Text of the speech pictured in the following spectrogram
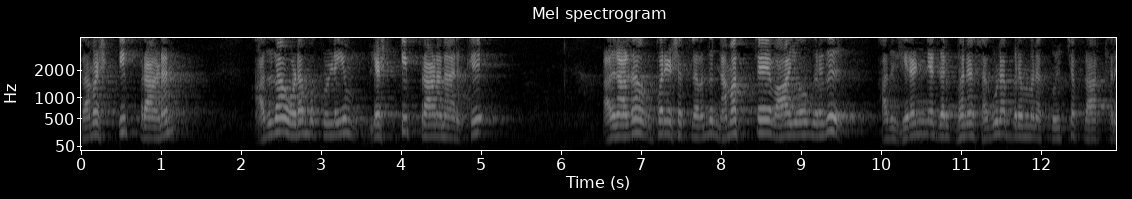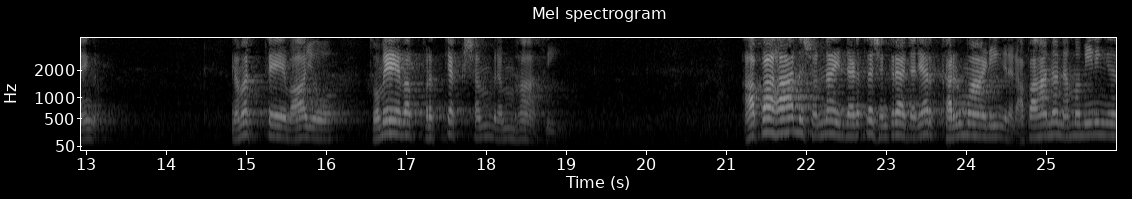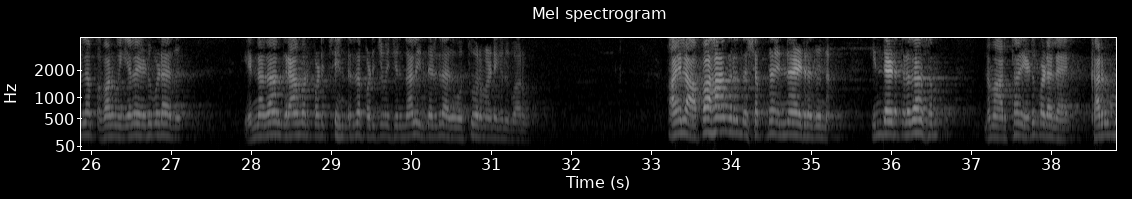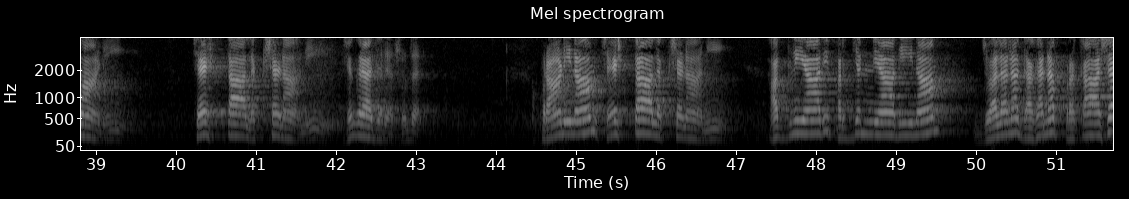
சமஷ்டி பிராணன். அதுதான் உடம்புக்குள்ளேயும் வெஷ்டி பிராணனா இருக்கு. அதனால்தான் உபநிஷத்தில் வந்து நமஸ்தே வாயோங்கிறது அது ஹிரண்ய கர்ப்பன சகுண பிரம்மனை குறிச்ச பிரார்த்தனைங்கிறோம். நமஸ்தே வாயோ துவமேவ பிரத்யக்ஷம் பிரம்மாசி. அபஹான்னு சொன்னால் இந்த இடத்துல சங்கராச்சாரியார் கர்மாணிங்கிறார். அபஹான்னா நம்ம மீனிங் இதெல்லாம் பாருங்க எல்லாம் எடுபடாது. என்னதான் கிராமர் படிச்சு என்னதான் படிச்சு வச்சிருந்தாலும் இந்த இடத்துல அது ஒத்து வர மாட்டேங்கிறது பாருங்க. அதில் அபஹாங்கிற இந்த சப்தம் என்ன ஆயிடுறதுன்னா இந்த இடத்துல தான் நம்ம அர்த்தம் எடுபடலை. கர்மாணி சேஷ்டா லக்ஷணானி சங்கராச்சாரியார் சொல்றார். பிராணினாம் சேஷ்டா லக்ஷணானி அக்னியாதி பர்ஜன்யாதீனாம் ஜுவலன தகன பிரகாஷ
